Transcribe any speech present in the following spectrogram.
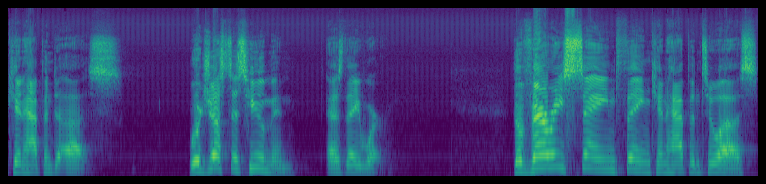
can happen to us. We're just as human as they were. The very same thing can happen to us.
